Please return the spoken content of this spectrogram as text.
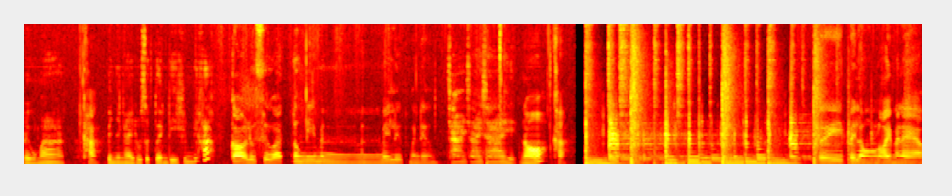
เร็วมาก ค่ะ เป็นยังไงรู้สึกตัวเองดีขึ้นไหมคะ ก็รู้สึกว่าตรงนี้มันมันไม่ลึกเหมือนเดิมใช่ใช่ใช่เนาะ ค่ะ เคยไปลองร้อยมาแล้ว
